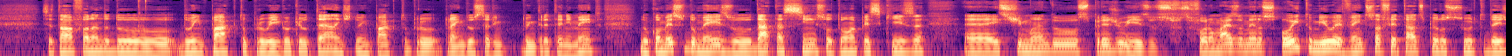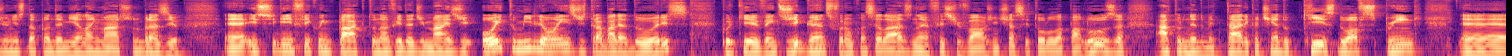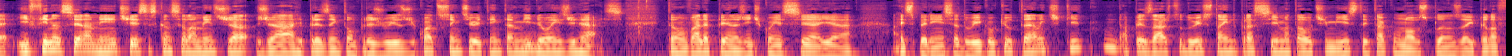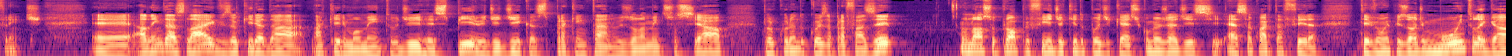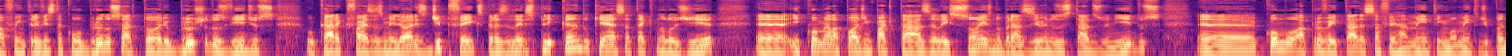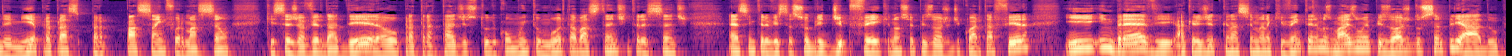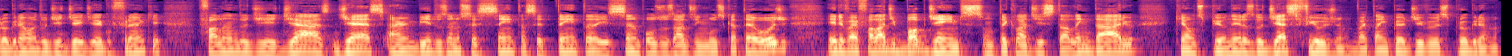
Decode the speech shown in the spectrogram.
Você estava falando do, do impacto para o Eagle Kill Talent, do impacto para a indústria do, do, entretenimento. No começo do mês, o DataSim soltou uma pesquisa é, estimando os prejuízos. Foram mais ou menos 8 mil eventos afetados pelo surto desde o início da pandemia lá em março no Brasil. É, isso significa um impacto na vida de mais de 8 milhões de trabalhadores, porque eventos gigantes foram cancelados, né? O festival, a gente já citou Lula Palusa, a turnê do Metallica, tinha do Kiss, do Offspring, é, e financeiramente esses cancelamentos já, já representam um prejuízo de 480 milhões de reais. Então vale a pena a gente conhecer aí a, a experiência do Eagle Kill Talent, que apesar de tudo isso está indo para cima, está otimista e está com novos planos aí pela frente. É, além das lives, eu queria dar aquele momento de respiro e de dicas para quem está no isolamento social, procurando coisa para fazer o nosso próprio feed aqui do podcast, como eu já disse, essa quarta-feira teve um episódio muito legal. Foi entrevista com o Bruno Sartori, o bruxo dos vídeos, o cara que faz as melhores deepfakes brasileiras, explicando o que é essa tecnologia eh, e como ela pode impactar as eleições no Brasil e nos Estados Unidos, eh, como aproveitar dessa ferramenta em momento de pandemia para passar informação que seja verdadeira ou para tratar disso tudo com muito humor. Está bastante interessante essa entrevista sobre deepfake, nosso episódio de quarta-feira. E em breve, acredito que na semana que vem, teremos mais um episódio do Sampleado, o programa do DJ Diego Frank, falando de jazz, jazz RB dos anos 60, 70 e samples usados em música até hoje. Ele vai falar de Bob James, um tecladista lendário que é um dos pioneiros do Jazz Fusion. Vai estar imperdível esse programa.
